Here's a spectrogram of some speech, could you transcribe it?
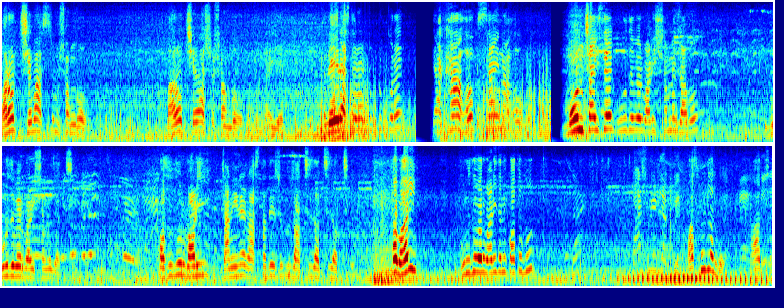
ভারত সেবাশ্রম সংঘ। ভারত সেবাশ্রম সংঘ। এই যে তাহলে এই রাস্তাটা টুকটুক করে দেখা হোক চাই না হোক মন চাইছে গুরুদেবের বাড়ির সামনে যাব। গুরুদেবের বাড়ির সামনে যাচ্ছি। কত দূর বাড়ি জানি না রাস্তা দিয়ে শুধু যাচ্ছি যাচ্ছি যাচ্ছি। হ্যাঁ ভাই গুরুদেবের বাড়ি তাহলে কত দূর? পাঁচ মিনিট লাগবে। পাঁচ মিনিট লাগবে? আচ্ছা।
